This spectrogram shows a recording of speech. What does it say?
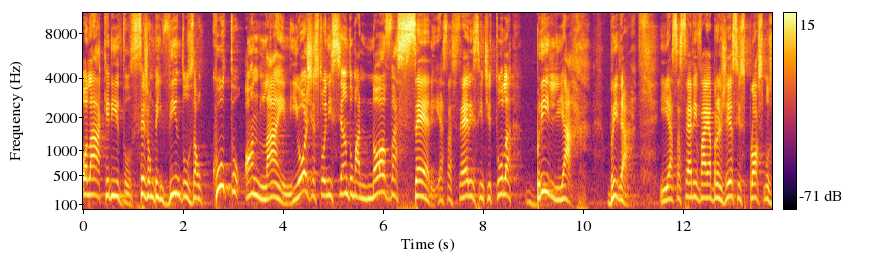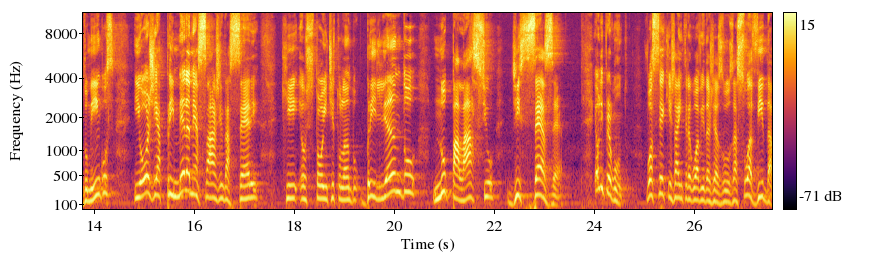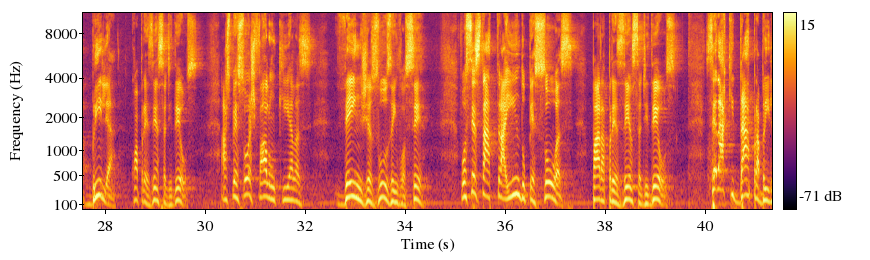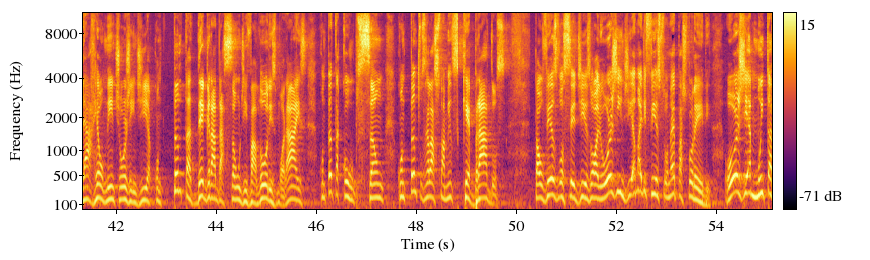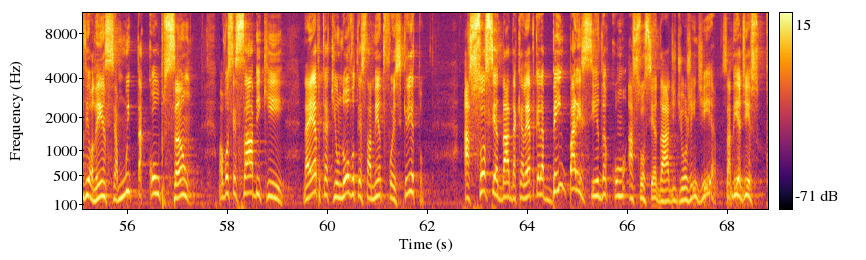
Olá, queridos, sejam bem-vindos ao Culto Online e hoje estou iniciando uma nova série. Essa série se intitula Brilhar. Brilhar. E essa série vai abranger esses próximos domingos e hoje é a primeira mensagem da série que eu estou intitulando Brilhando no Palácio de César. Eu lhe pergunto, você que já entregou a vida a Jesus, a sua vida brilha com a presença de Deus? As pessoas falam que elas veem Jesus em você? Você está atraindo pessoas para a presença de Deus? Será que dá para brilhar realmente hoje em dia com tanta degradação de valores morais, com tanta corrupção, com tantos relacionamentos quebrados? Talvez você diz, olha, hoje em dia é mais difícil, né, pastor Eibe? Hoje é muita violência, muita corrupção. Mas você sabe que na época que o Novo Testamento foi escrito, a sociedade daquela época era bem parecida com a sociedade de hoje em dia. Sabia disso?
